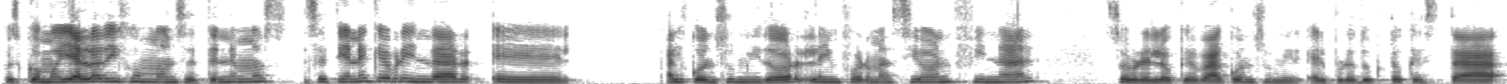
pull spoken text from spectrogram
Pues como ya lo dijo Monse, tenemos, se tiene que brindar eh, al consumidor la información final sobre lo que va a consumir el producto que está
